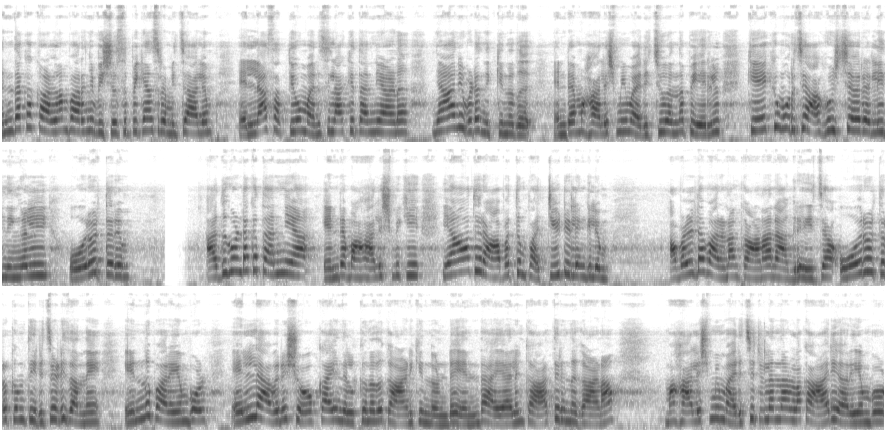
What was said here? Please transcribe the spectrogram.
എന്തൊക്കെ കള്ളം പറഞ്ഞ് വിശ്വസിപ്പിക്കാൻ ശ്രമിച്ചാലും എല്ലാ സത്യവും മനസ്സിലാക്കി തന്നെയാണ് ഞാനിവിടെ നിൽക്കുന്നത്. എന്റെ മഹാലക്ഷ്മി മരിച്ചു എന്ന പേരിൽ കേക്ക് മുറിച്ച് ആഘോഷിച്ചവരല്ലേ നിങ്ങളിൽ ഓരോരുത്തരും? അതുകൊണ്ടൊക്കെ തന്നെയാണ് എന്റെ മഹാലക്ഷ്മിക്ക് യാതൊരു ആപത്തും പറ്റിയിട്ടില്ലെങ്കിലും അവളുടെ മരണം കാണാൻ ആഗ്രഹിച്ച ഓരോരുത്തർക്കും തിരിച്ചടി തന്നെ എന്ന് പറയുമ്പോൾ എല്ലാവരും ഷോക്കായി നിൽക്കുന്നത് കാണിക്കുന്നുണ്ട്. എന്തായാലും കാത്തിരുന്ന് കാണാം. മഹാലക്ഷ്മി മരിച്ചിട്ടില്ലെന്നുള്ള കാര്യം അറിയുമ്പോൾ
